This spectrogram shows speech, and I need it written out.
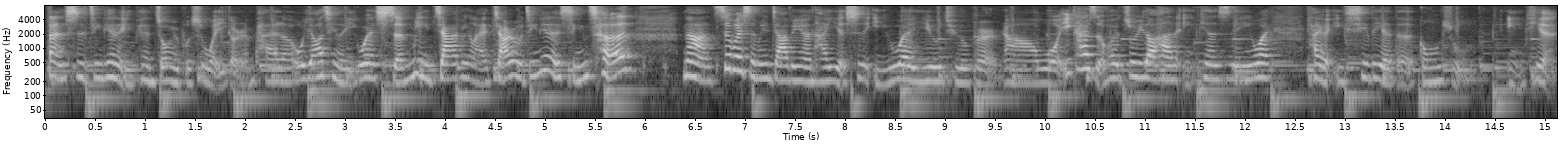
但是今天的影片终于不是我一个人拍了，我邀请了一位神秘嘉宾来加入今天的行程。那这位神秘嘉宾呢，他也是一位 YouTuber 那。我一开始会注意到他的影片，是因为他有一系列的公主影片。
